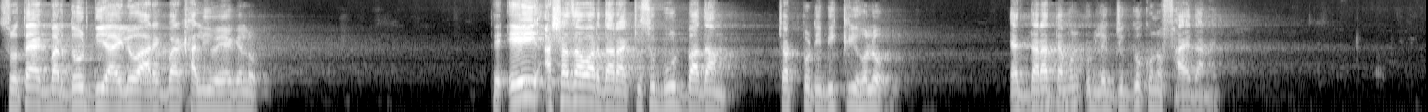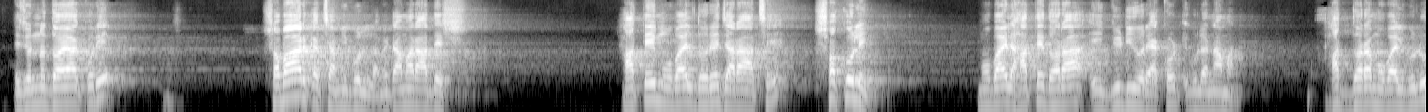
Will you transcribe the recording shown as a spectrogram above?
শ্রোতা একবার দৌড় দিয়ে আইলো, আরেকবার খালি হয়ে গেল। তো এই আসা যাওয়ার দ্বারা কিছু বুট বাদাম চটপটি বিক্রি হলো, এর দ্বারা তেমন উল্লেখযোগ্য কোনো ফায়দা নাই। এই জন্য দয়া করে সবার কাছে আমি বললাম, এটা আমার আদেশ। হাতে মোবাইল ধরে যারা আছে সকলেই মোবাইল হাতে ধরা, এই ভিডিও রেকর্ড এগুলো নামান। হাত ধরা মোবাইলগুলো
